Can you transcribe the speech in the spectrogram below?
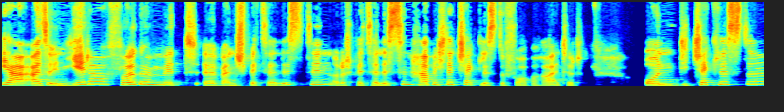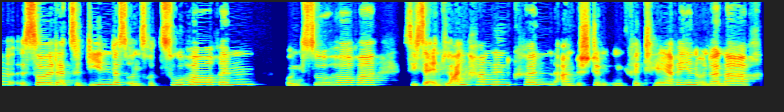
Ja, also in jeder Folge mit äh, meinen Spezialistin oder Spezialistin habe ich eine Checkliste vorbereitet. Und die Checkliste soll dazu dienen, dass unsere Zuhörerinnen und Zuhörer sich sehr entlanghangeln können an bestimmten Kriterien und danach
